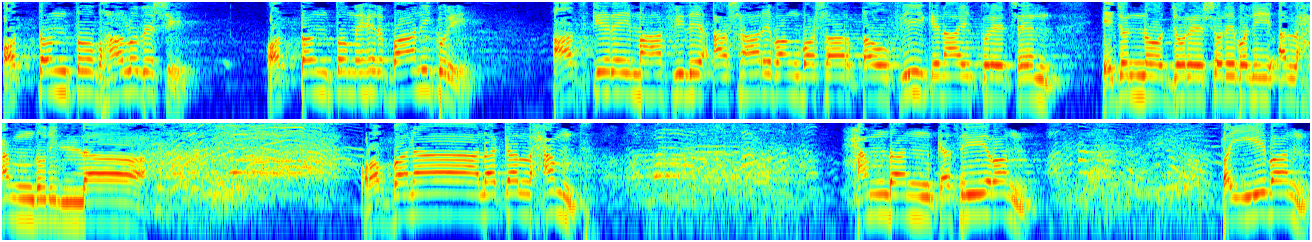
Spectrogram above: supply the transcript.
অত্যন্ত ভালোবেসে, অত্যন্ত মেহরবানি করে আজকের এই মাহফিলে আসার এবং বসার তৌফিক এনায়েত করেছেন। এজন্য জোরে সরে বলি, আলহামদুলিল্লাহ। রব্বানা লাকাল হামদ। حمدا كثيرا. طيبا.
